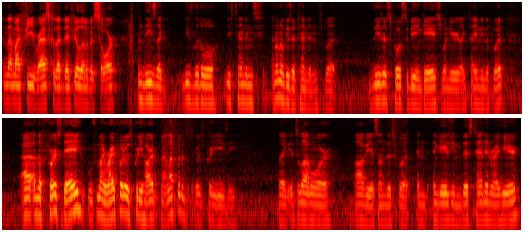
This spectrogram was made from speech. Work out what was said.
and let my feet rest because they feel a little bit sore. And these like these little these tendons, I don't know if these are tendons, but these are supposed to be engaged when you're like tightening the foot. Uh, on the first day, for my right foot, it was pretty hard. My left foot, it was pretty easy. Like it's a lot more obvious on this foot and engaging this tendon right here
